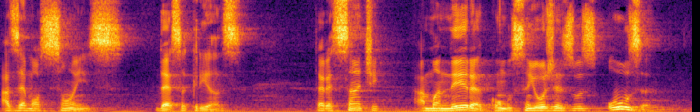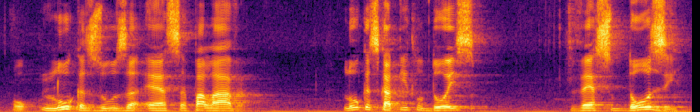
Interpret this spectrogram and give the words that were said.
as emoções dessa criança. Interessante a maneira como o Senhor Jesus usa, ou Lucas usa essa palavra. Lucas capítulo 2, verso 12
